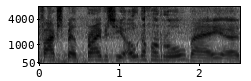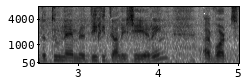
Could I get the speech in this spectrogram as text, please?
Vaak speelt privacy ook nog een rol bij de toenemende digitalisering. Er wordt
